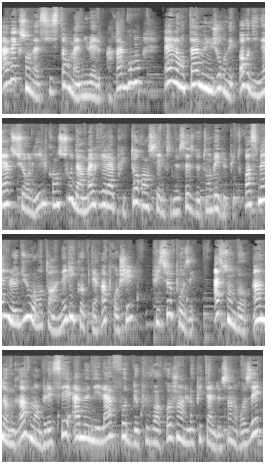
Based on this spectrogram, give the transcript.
Avec son assistant Manuel Aragon, elle entame une journée ordinaire sur l'île quand soudain, malgré la pluie torrentielle qui ne cesse de tomber depuis trois semaines, le duo entend un hélicoptère approcher puis se poser. À son bord, un homme gravement blessé, amené là faute de pouvoir rejoindre l'hôpital de Saint-Rosé,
